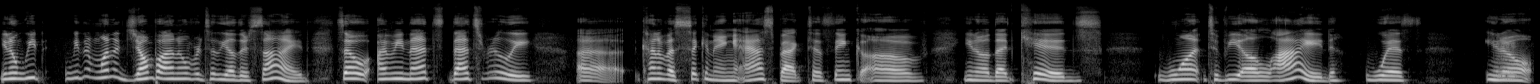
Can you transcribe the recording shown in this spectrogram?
You know, we we didn't want to jump on over to the other side. So, I mean, that's that's really uh kind of a sickening aspect to think of, you know, that kids want to be allied with, you know,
